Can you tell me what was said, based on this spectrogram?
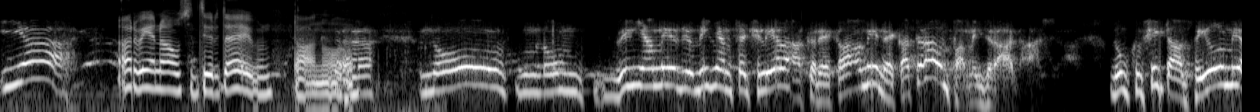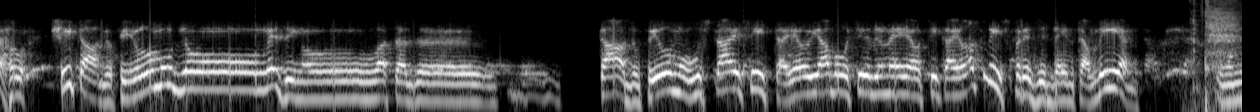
Jā! Ar vienu ausi dzirdēju un tā no. Uh, nu, nu, viņam ir, viņam taču lielāka reklāma nekā Trumpam izrādās. Nu, šitādu filmu jau, šitādu filmu, nu, nezinu, tad. Uh, tādu filmu uztaisīt, tā jau jābūt ir ne jau tikai Latvijas prezidentam vien. Un...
